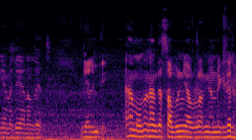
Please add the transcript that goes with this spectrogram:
Yemede yanında yat. Gelin bir hem onun hem de sabunun yavrularının yanına gidelim.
